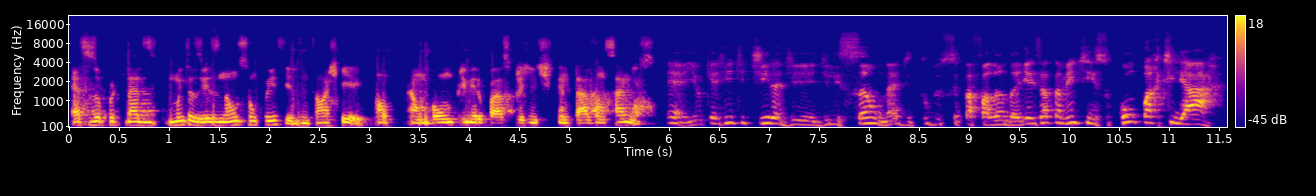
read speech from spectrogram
essas oportunidades muitas vezes não são conhecidas. Então, acho que é um bom primeiro passo para a gente tentar avançar nisso. É, e o que a gente tira de, de lição, né, de tudo que você está falando aí, é exatamente isso: compartilhar.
